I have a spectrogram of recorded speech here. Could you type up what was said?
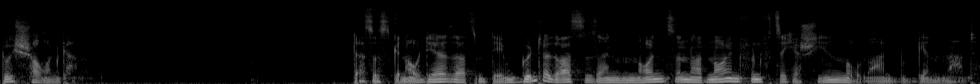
durchschauen kann. Das ist genau der Satz, mit dem Günter Grass seinen 1959 erschienenen Roman beginnen hat.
